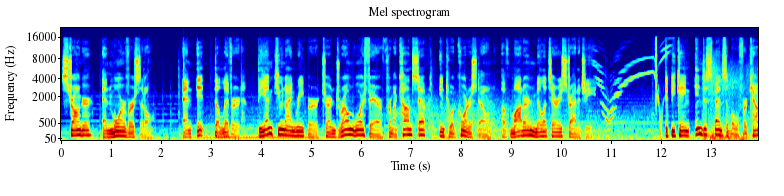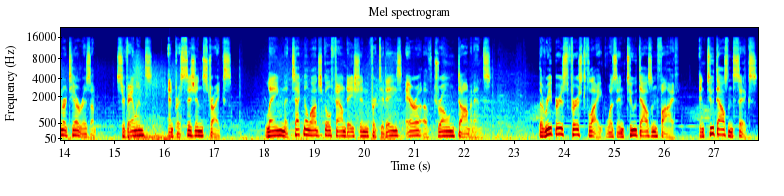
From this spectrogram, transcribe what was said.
stronger, and more versatile. And it delivered. The MQ-9 Reaper turned drone warfare from a concept into a cornerstone of modern military strategy. It became indispensable for counterterrorism, surveillance, and precision strikes, laying the technological foundation for today's era of drone dominance. The Reaper's first flight was in 2005. In 2006,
